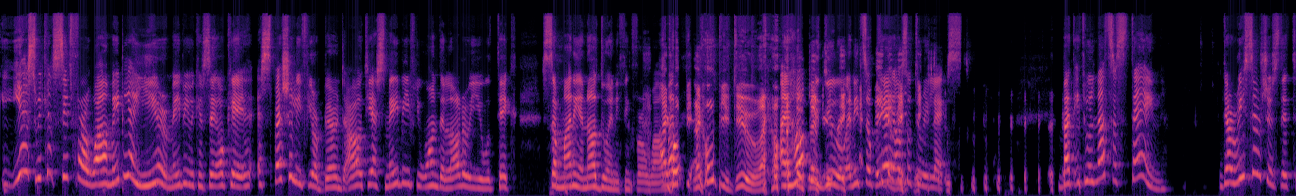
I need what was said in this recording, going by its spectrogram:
yes we can sit for a while maybe a year maybe we can say okay especially if you're burned out yes maybe if you won the lottery you would take some money and not do anything for a while i, hope, you, I hope you do i hope, I hope you do and it's okay also to relax but it will not sustain there are researchers that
